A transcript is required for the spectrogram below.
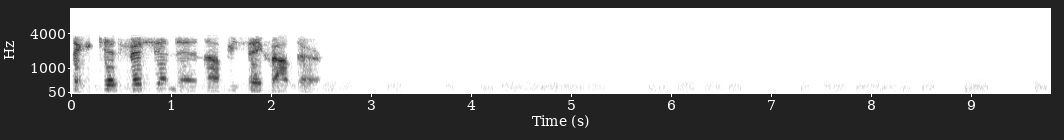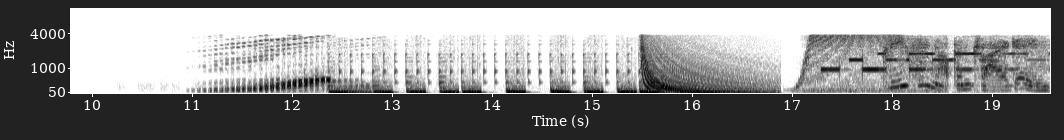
take a kid fishing, and uh, be safe out there. Try again.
